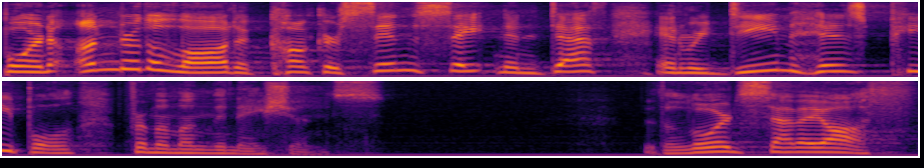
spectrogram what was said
born under the law to conquer sin, Satan, and death, and redeem his people from among the nations. The Lord Sabaoth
